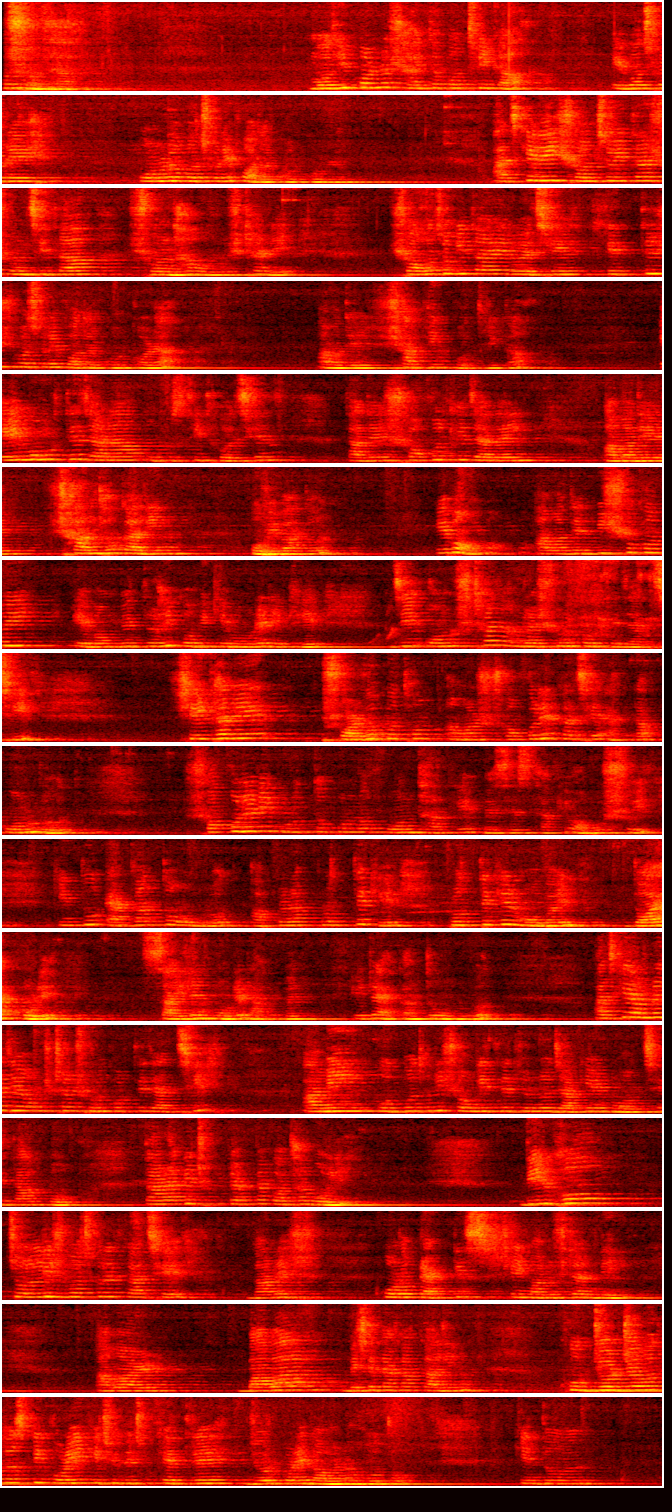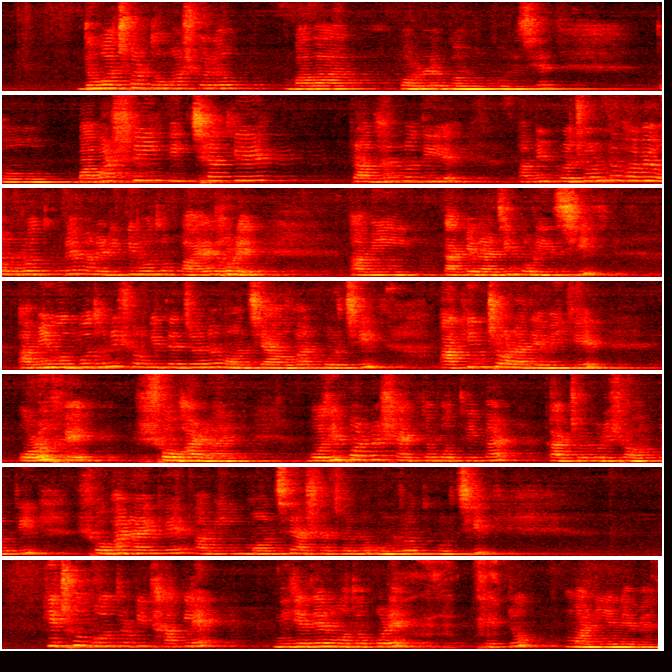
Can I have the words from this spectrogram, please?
সন্ধ্যা। মধিপর্ণ সাহিত্য পত্রিকা এবছরে পনেরো বছরে পদার্পণ করল। আজকের এই সঞ্চয়িতা, সঞ্চিতা, সন্ধ্যা অনুষ্ঠানে সহযোগিতায় রয়েছে তেত্রিশ বছরে পদার্পণ করা আমাদের সাপ্তাহিক পত্রিকা। এই মুহূর্তে যারা উপস্থিত হয়েছেন, তাদের সকলকে জানাই আমাদের সান্ধ্যকালীন অভিবাদন এবং আমাদের বিশ্বকবি এবং বিদ্রোহী কবিকে মনে রেখে যে অনুষ্ঠান আমরা শুরু করতে যাচ্ছি, সেইখানে সর্বপ্রথম আমার সকলের কাছে একটা অনুরোধ। সকলেরই গুরুত্বপূর্ণ ফোন থাকে, মেসেজ থাকে অবশ্যই, কিন্তু একান্ত অনুরোধ, আপনারা প্রত্যেকে, প্রত্যেকের মোবাইল দয়া করে সাইলেন্ট মোডে রাখবেন। এটা একান্ত অনুরোধ। আজকে আমরা যে অনুষ্ঠান শুরু করতে যাচ্ছি আমি উদ্বোধনী সঙ্গীতের জন্য যাকে মঞ্চে ডাকবো, তার আগে ছোট্ট একটা কথা বলি। দীর্ঘ চল্লিশ বছরের কাছে গানের কোনো প্র্যাকটিস সেই মানুষটার নেই। আমার বাবা বেঁচে থাকাকালীন খুব জোর জবরদস্তি করেই কিছু কিছু ক্ষেত্রে জোর করে গাওয়ানো হতো। কিন্তু দু বছর, দু মাস হলো বাবা পরলোক প্রাধান্য দিয়ে আমি প্রচণ্ডভাবে অনুরোধ করে মানে রীতিমতো পায়ে ধরে আমি তাকে রাজি করিয়েছি। আমি উদ্বোধনী সঙ্গীতের জন্য মঞ্চে আহ্বান করছি আকিঞ্চনা দেবীকে। ওরফে শোভা রায় বোধিপর্ণ সাহিত্য পত্রিকার কার্যকরী সভাপতি। শোভা রায়কে আমি মঞ্চে আসার জন্য অনুরোধ করছি। কিছু ভুল ত্রুটি থাকলে নিজেদের মতো করে একটু মানিয়ে নেবেন।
